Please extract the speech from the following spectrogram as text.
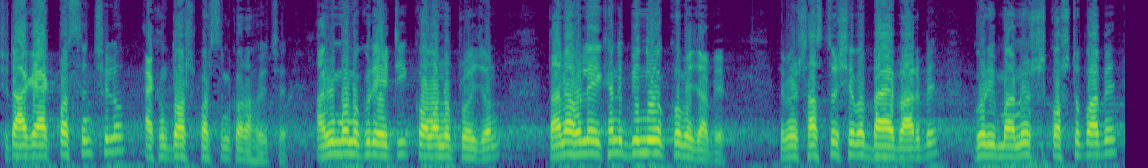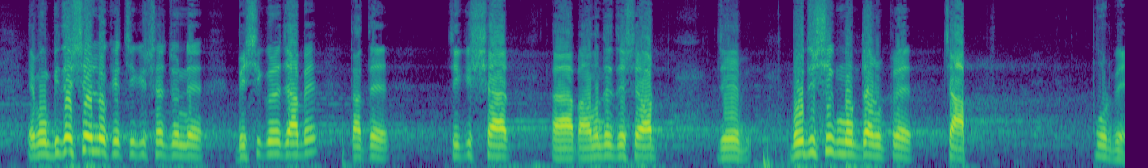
সেটা আগে এক পার্সেন্ট ছিল, এখন দশ পার্সেন্ট করা হয়েছে। আমি মনে করি এটি কমানো প্রয়োজন। তা না হলে এখানে বিনিয়োগ কমে যাবে এবং স্বাস্থ্যসেবা ব্যয় বাড়বে, গরিব মানুষ কষ্ট পাবে এবং বিদেশের লোকে চিকিৎসার জন্য বেশি করে যাবে। তাতে চিকিৎসার আমাদের দেশে যে বৈদেশিক মুদ্রার উপরে চাপ পড়বে।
